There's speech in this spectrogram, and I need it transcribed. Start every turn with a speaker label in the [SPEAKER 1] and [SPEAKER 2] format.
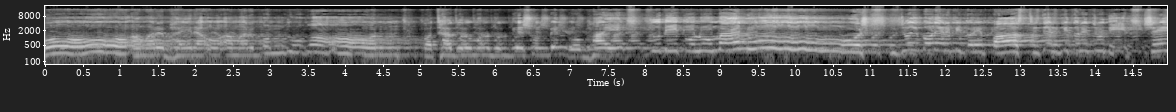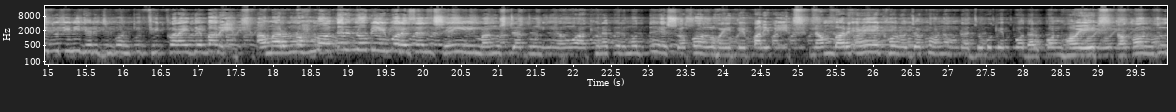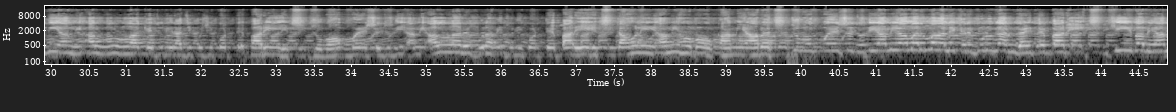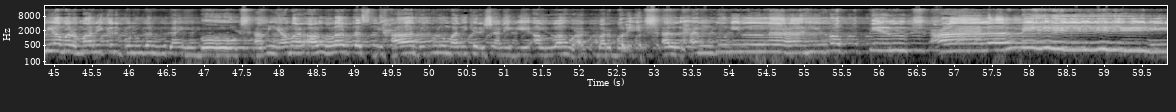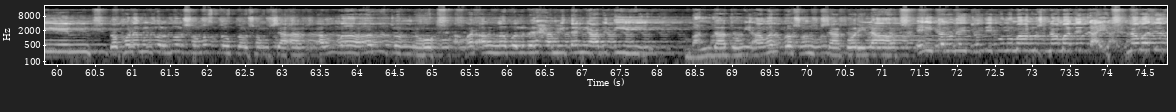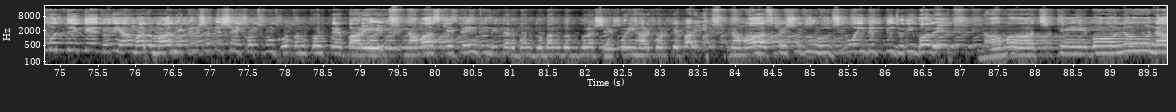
[SPEAKER 1] ও আমার ভাইরা ও আমার বন্ধুগণ, কথাগুলো মনোযোগ দিয়ে শুনবেন গো ভাই। যদি কোনো মানুষ জৈবনের ভিতরে পাঁচ চিজের ভিতরে যদি সেই যদি নিজের জীবনকে ফিট করাইতে পারে, আমার নহমতের নবী বলেছেন, সেই মানুষটা দুনিয়া ও আখিরাতের মধ্যে সফল হইতে পারিবে। নাম্বার এক হলো, যখন আমরা যুবকে পদার্পণ হয় তখন যদি আমি আল্লাহকে যদি রাজি খুশি করতে পারি, যুবক বয়সে যদি আমি আল্লাহর গোলামি যদি করতে পারি তাহলে আমি হব কামিয়াব। যুবক বয়সে যদি আমি আমার মালিকের গুণগান গাইতে পারি, কীভাবে আমি আমার মালিকের গুণগান গাইব? আমি আমার আল্লাহর তাসবিহাতগুলো মালিকের শানে গিয়ে আল্লাহু আকবার বলে, আলহামদুলিল্লাহি রাব্বিল আমার বান্দা তুমি আমার প্রশংসা করিলা। এই কারণে যদি কোনো মানুষ নামাজে যায়, নামাজের মধ্যে গিয়ে যদি আমার মালিকের সাথে সে কথোপকথন করতে পারে, নামাজকে পেয়ে যদি তার বন্ধু বান্ধবগুলো সে পরিহার করতে পারে, নামাজকে শুধু ওই ব্যক্তি যদি বলে, নামাজকে বলো না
